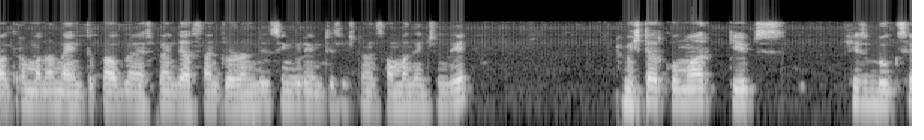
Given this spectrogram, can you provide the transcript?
మాత్రం మనం నైన్త్ ప్రాబ్లం ఎక్స్ప్లెయిన్ చేస్తాను చూడండి. సింగిల్ ఎంట్రీ సిస్టమ్ సంబంధించింది. Mister Kumar keeps his books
